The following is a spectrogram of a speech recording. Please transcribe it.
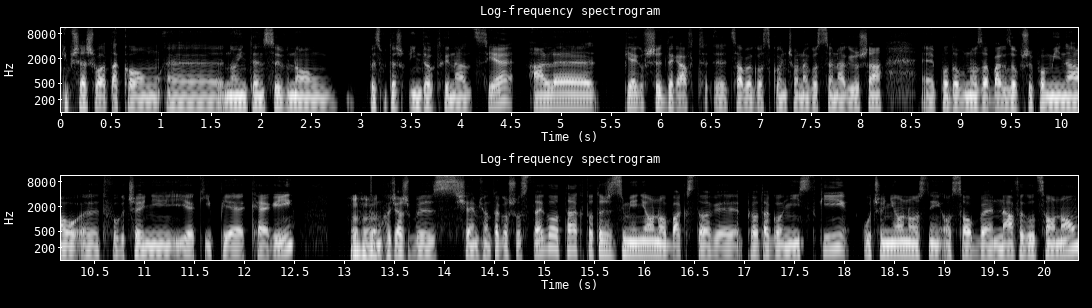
i przeszła taką e, no, intensywną, powiedzmy też indoktrynację, ale pierwszy draft e, całego skończonego scenariusza e, podobno za bardzo przypominał twórczyni i ekipie Kerry. Mhm. chociażby z 76, tak, to też zmieniono backstory protagonistki, uczyniono z niej osobę nawróconą.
